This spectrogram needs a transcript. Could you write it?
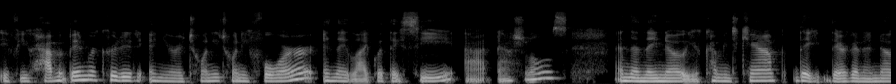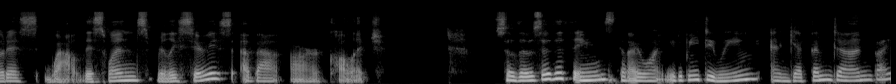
if you haven't been recruited and you're a 2024 and they like what they see at nationals and then they know you're coming to camp they they're going to notice wow this one's really serious about our college so those are the things that i want you to be doing and get them done by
